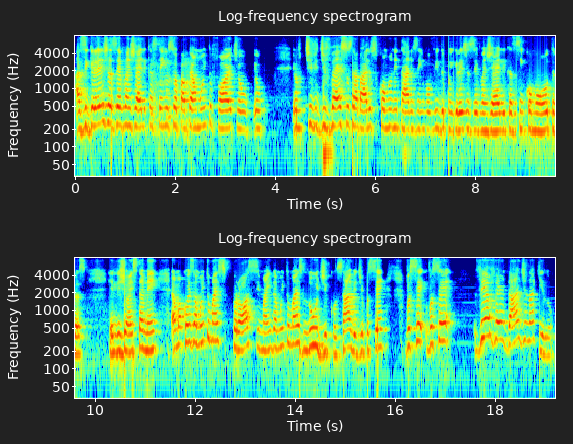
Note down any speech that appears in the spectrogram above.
as igrejas evangélicas têm o seu papel muito forte. Eu, eu, eu tive diversos trabalhos comunitários envolvidos com igrejas evangélicas, assim como outras religiões também, é uma coisa muito mais próxima, ainda muito mais lúdico, sabe? De você, você, você ver a verdade naquilo.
